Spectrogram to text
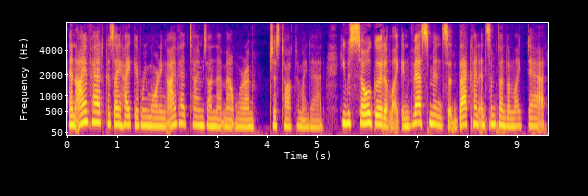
And I've had, because I hike every morning, I've had times on that mountain where I'm just talk to my dad. He was so good at like investments and that kind. And sometimes I'm like, Dad,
